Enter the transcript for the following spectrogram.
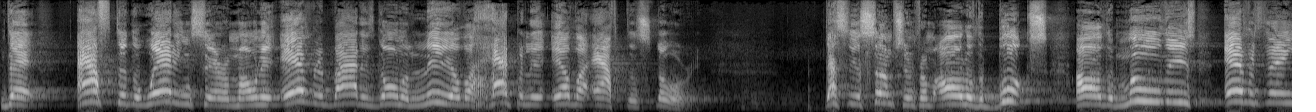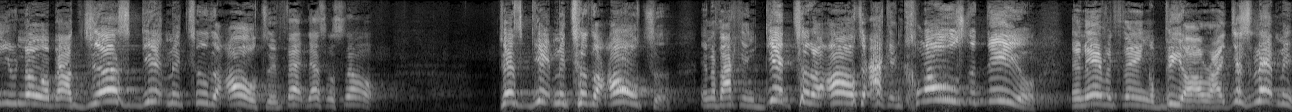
that after the wedding ceremony, everybody's going to live a happily ever after story. That's the assumption from all of the books, all the movies, everything you know about. Just get me to the altar. In fact, that's a song. Just get me to the altar. And if I can get to the altar, I can close the deal and everything will be all right. Just let me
